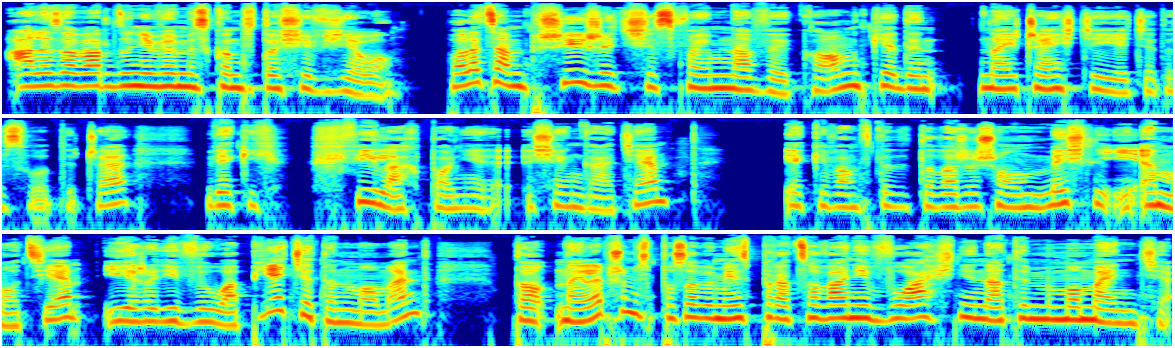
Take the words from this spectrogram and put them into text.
ale za bardzo nie wiemy, skąd to się wzięło. Polecam przyjrzeć się swoim nawykom, kiedy najczęściej jecie te słodycze, w jakich chwilach po nie sięgacie, jakie wam wtedy towarzyszą myśli i emocje. I jeżeli wyłapiecie ten moment, to najlepszym sposobem jest pracowanie właśnie na tym momencie.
